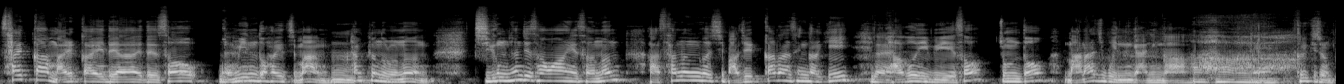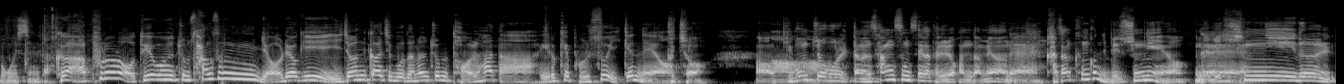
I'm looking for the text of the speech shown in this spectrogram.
살까 말까에 대해서 고민도 하겠지만 네. 음. 한편으로는 지금 현재 상황에서는 아 사는 것이 맞을까라는 생각이 네. 과거에 비해서 좀 더 많아지고 있는 게 아닌가. 아하. 네, 그렇게 저는 보고 있습니다. 그 앞으로는 어떻게 보면 좀 상승 여력이 이전까지보다는 좀 덜하다 이렇게 볼 수 있겠네요. 그렇죠. 어, 아. 기본적으로 일단은 상승세가 되려고 한다면 네. 가장 큰 건 매수 심리예요. 근데 네. 매수 심리를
